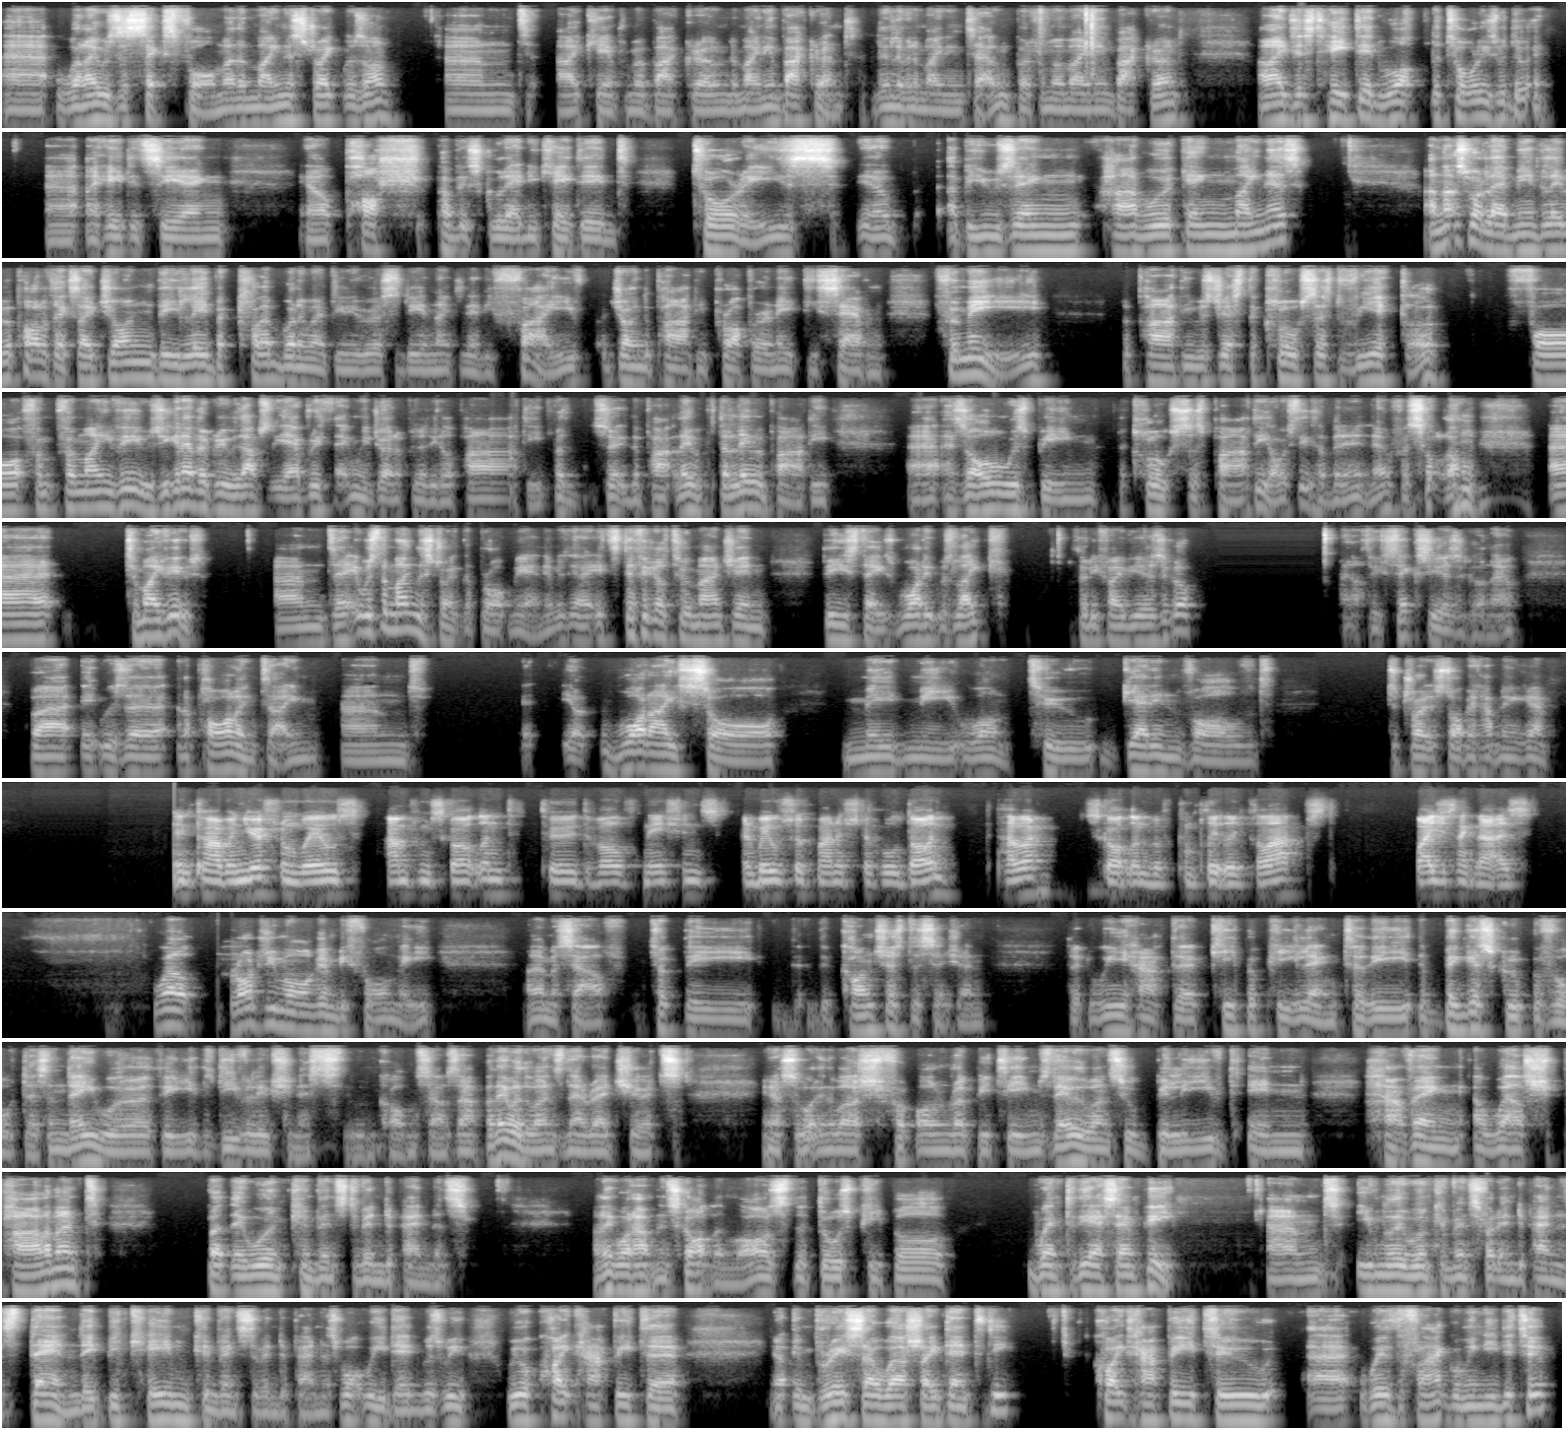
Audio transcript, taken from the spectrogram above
Uh, when I was a sixth former, the miners' strike was on, and I came from a background, a mining background. Didn't live in a mining town, but from a mining background, and I just hated what the Tories were doing. Uh, I hated seeing, you know, posh, public school educated Tories, you know, abusing hardworking miners. And that's what led me into Labour politics. I joined the Labour Club when I went to university in 1985, joined the party proper in 87. For me, the party was just the closest vehicle for, for, for my views. You can never agree with absolutely everything when you join a political party, but certainly the, part, Labour, the Labour Party uh, has always been the closest party, obviously, I've been in it now for so long, uh, to my views. And uh, it was the miners' strike that brought me in. It was, it's difficult to imagine these days what it was like 35 years ago. Think six years ago now, but it was a, an appalling time, and you know what I saw made me want to get involved to try to stop it happening again. And Carwyn, you're from Wales. I'm from Scotland, two devolved nations, and Wales have managed to hold on to power. Scotland have completely collapsed. Why do you think that is? Well, Rhodri Morgan before me and then myself took the the conscious decision that we had to keep appealing to the, the biggest group of voters, and they were the, the devolutionists. They wouldn't call themselves that, but they were the ones in their red shirts, you know, supporting the Welsh football and rugby teams. They were the ones who believed in having a Welsh parliament, but they weren't convinced of independence. I think what happened in Scotland was that those people went to the SNP. And even though they weren't convinced for independence, then they became convinced of independence. What we did was we we were quite happy to you know, embrace our Welsh identity, quite happy to uh, wave the flag when we needed to.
